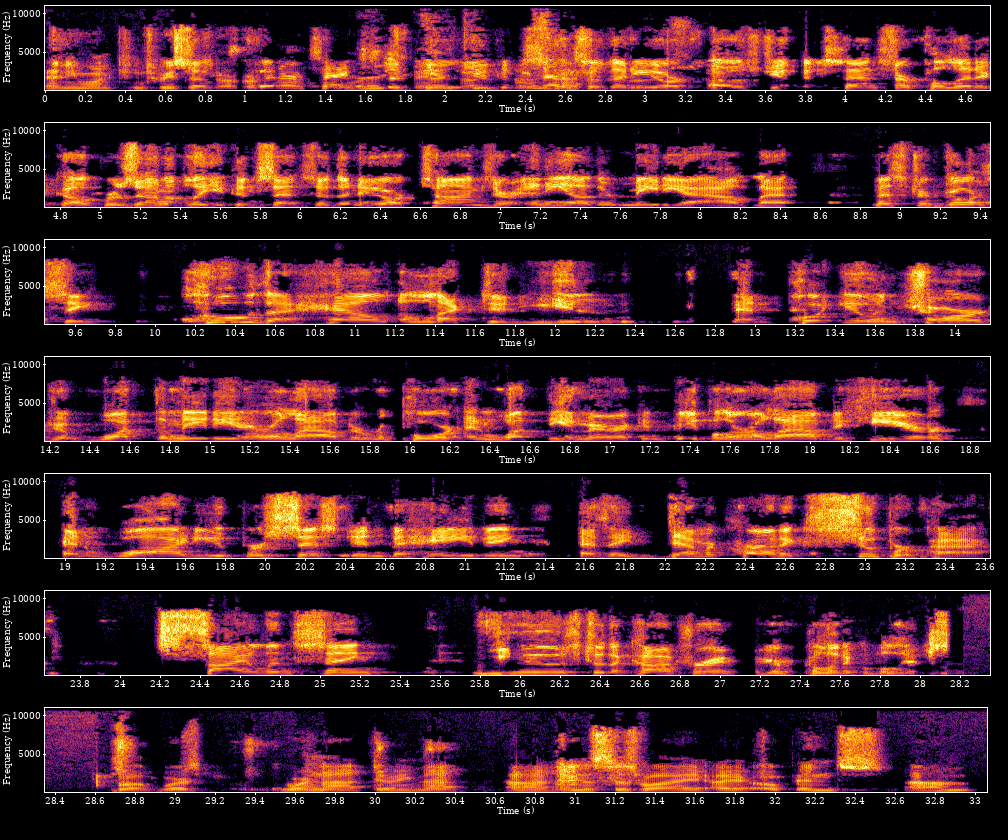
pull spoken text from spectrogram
anyone can tweet. So Twitter takes the view you can censor the New York Post, you can censor Politico, presumably you can censor the New York Times or any other media outlet. Mr. Dorsey, who the hell elected you and put you in charge of what the media are allowed to report and what the American people are allowed to hear? And why do you persist in behaving as a Democratic super PAC silencing views to the contrary of your political beliefs. Well, we're we're not doing that, uh, and this is why I opened um,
